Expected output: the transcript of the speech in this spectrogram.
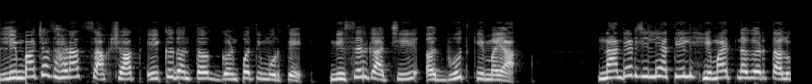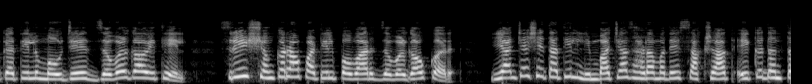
लिंबाच्या झाडात साक्षात एकदंत गणपती मूर्ते. निसर्गाची अद्भुत किमया. नांदेड जिल्ह्यातील हिमायतनगर तालुक्यातील मौजे जवळगाव येथील श्री शंकरराव पाटील पवार जवळगावकर यांच्या शेतातील लिंबाच्या झाडामध्ये साक्षात एकदंत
